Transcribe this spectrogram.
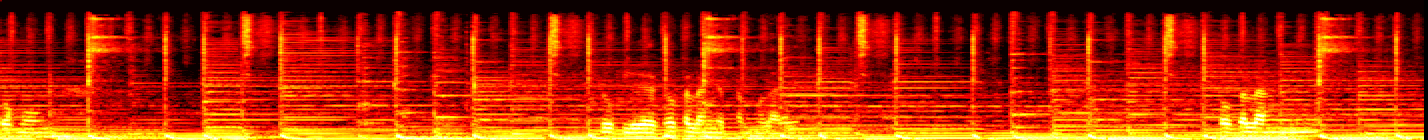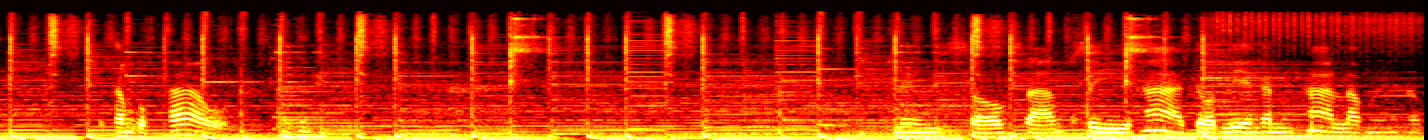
ประมง ลูกเรือเขากำลังจะทำอะไรเขากำลังทำกับข้าวหนึ่งสองสามสี่ห้าจอดเรียงกันห้าลำเลยนะครับ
